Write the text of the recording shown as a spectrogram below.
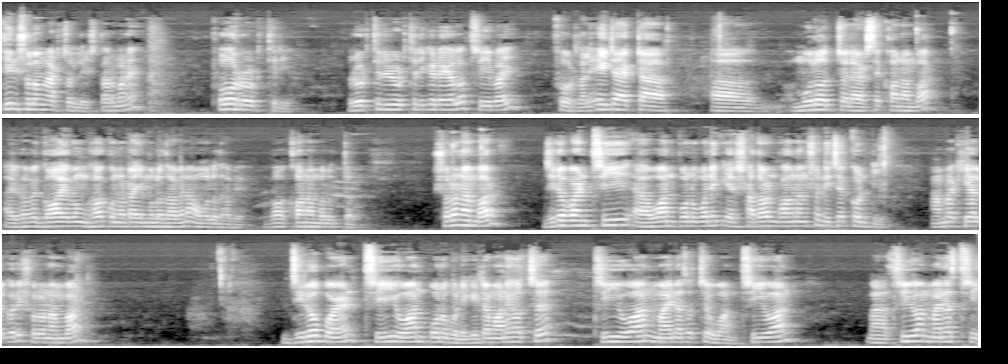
তিন ষোলং আটচল্লিশ, তার মানে four root three root three root three কেটে গেল থ্রি বাই ফোর তাহলে এইটা একটা মূলত চলে আসছে খ নাম্বার। এইভাবে গ এবং ঘ কোনোটাই মূলত হবে না অমূলত হবে। খ নাম্বার উত্তর। ষোলো number zero point three one পৌনবণিক এর সাধারণ ভগ্নাংশ নিচের কোনটি? আমরা খেয়াল করি ষোলো number. Zero point three one পৌনপণিক এটা মানে হচ্ছে থ্রি ওয়ান মাইনাস হচ্ছে one three one three one minus three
